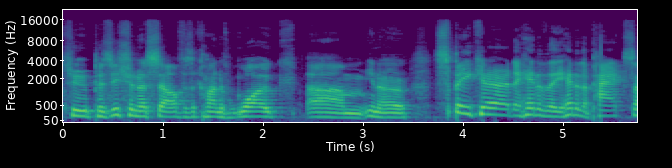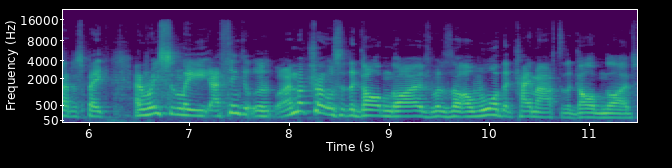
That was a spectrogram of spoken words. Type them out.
to position herself as a kind of woke, um, you know, speaker, the head of the head of the pack, so to speak. And recently, I think it was, I'm not sure it was at the Golden Globes, was the award that came after the Golden Globes.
